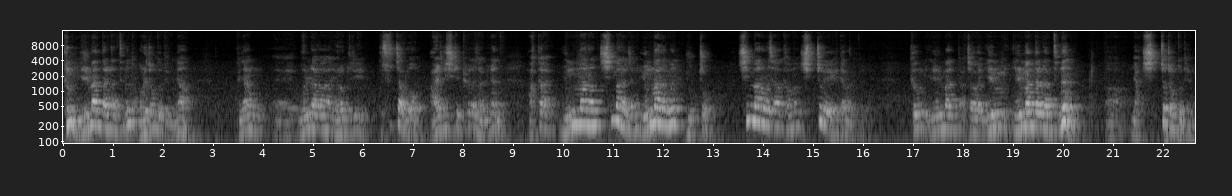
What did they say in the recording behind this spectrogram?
그럼 1만 달란트는 어느 정도 되느냐? 그냥 에, 우리나라 여러분들이 그 숫자로 알기 쉽게 표현하자면은 아까 6만 원, 10만 원이잖아요. 6만 원이면 6조, 10만 원으로 생각하면 10조에 해당하는 거예요. 금 1만 아, 저 1, 1만 달란트는 어, 약 10조 정도 되는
